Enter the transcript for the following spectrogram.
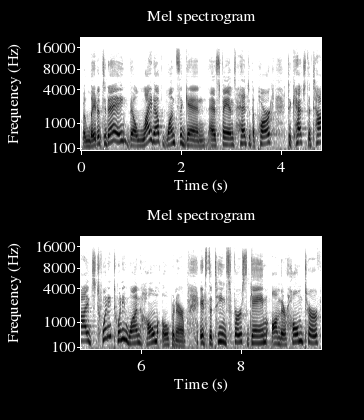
but later today they'll light up once again as fans head to the park to catch the Tide's 2021 home opener. It's the team's first game on their home turf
